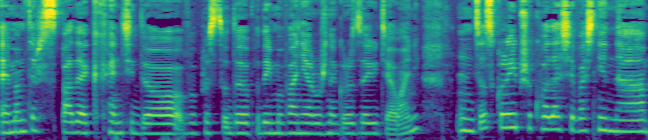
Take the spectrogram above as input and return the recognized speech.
E, mam też spadek chęci do po prostu do podejmowania różnego rodzaju działań, co z kolei przekłada się właśnie na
